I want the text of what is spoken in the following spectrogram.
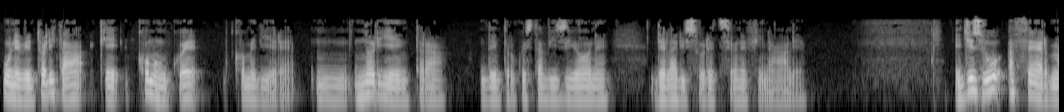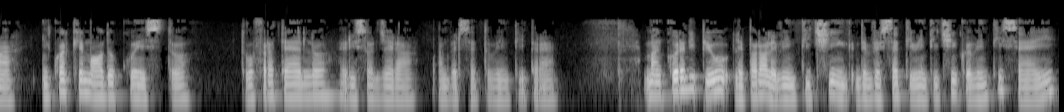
Un'eventualità che comunque, come dire, non rientra dentro questa visione della risurrezione finale. E Gesù afferma in qualche modo questo, tuo fratello risorgerà al versetto 23. Ma ancora di più le parole 25, dei versetti 25 e 26,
